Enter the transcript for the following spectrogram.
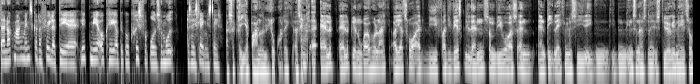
der er nok mange mennesker, der føler, at det er lidt mere okay at begå krigsforbrydelser mod altså islamisk stat. Altså, krig er bare noget lort, ikke? Altså, ja. alle, alle bliver nogle røvhuller, ikke? Og jeg tror, at vi fra de vestlige lande, som vi jo også er en, er en del af, kan man sige, i den, i den internationale styrke i NATO,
